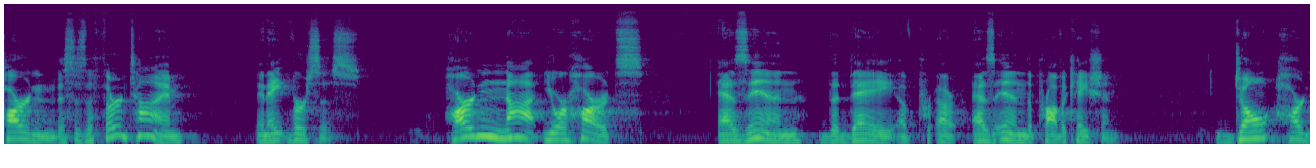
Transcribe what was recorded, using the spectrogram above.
harden. This is the third time in eight verses. Harden not your hearts as in the day of, uh, as in the provocation. Don't harden.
